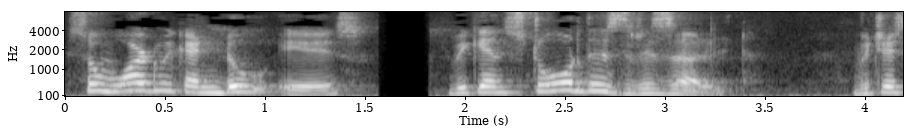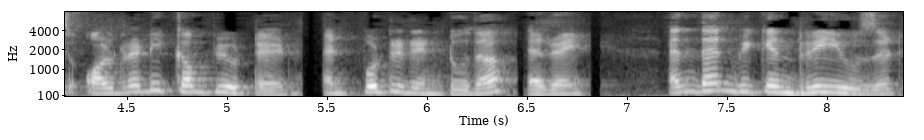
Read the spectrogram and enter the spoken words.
So what we can do is we can store this result which is already computed and put it into the array and then we can reuse it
